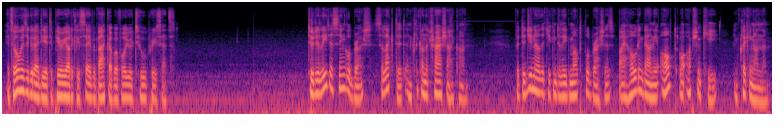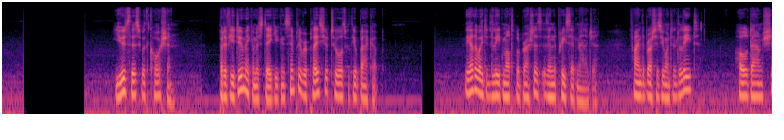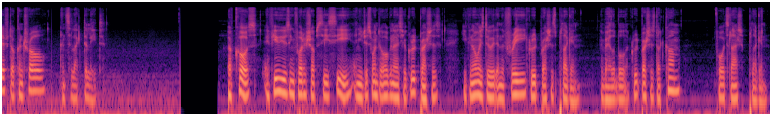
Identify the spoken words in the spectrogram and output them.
It's always a good idea to periodically save a backup of all your tool presets. To delete a single brush, select it and click on the trash icon. But did you know that you can delete multiple brushes by holding down the Alt or Option key and clicking on them? Use this with caution. But if you do make a mistake, you can simply replace your tools with your backup. The other way to delete multiple brushes is in the Preset Manager. Find the brushes you want to delete, hold down Shift or Control, and select Delete. Of course, if you're using Photoshop CC and you just want to organize your Grut brushes, you can always do it in the free Grut Brushes plugin, available at grutbrushes.com forward slash plugin.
